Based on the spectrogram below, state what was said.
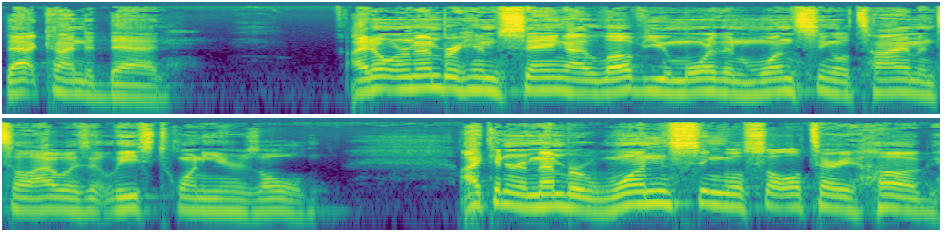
That kind of dad. I don't remember him saying, I love you more than one single time until I was at least 20 years old. I can remember one single solitary hug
